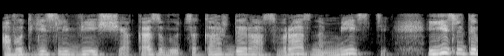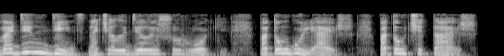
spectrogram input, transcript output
А вот если вещи оказываются каждый раз в разном месте, и если ты в один день сначала делаешь уроки, потом гуляешь, потом читаешь,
